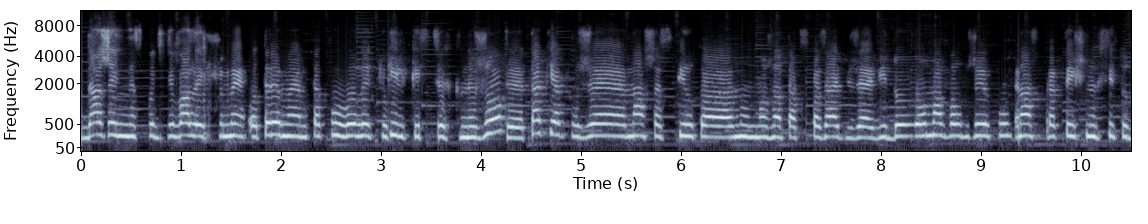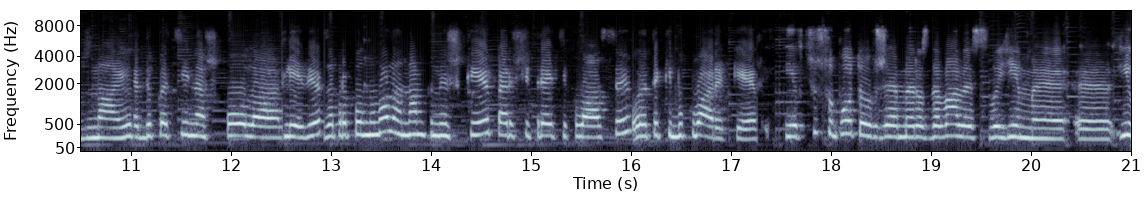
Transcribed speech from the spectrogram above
навіть не сподівалися, що ми отримаємо таку велику кількість цих книжок. Е, Так як вже наша спілка, ну можна так сказати, вже відома в Алжику. Нас практично всі тут знають. Едукаційна школа Клєвір запропонувала нам книжки перші треті класи, е, такі букварики. І в цю суботу вже ми роздавали своїм е, е, і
